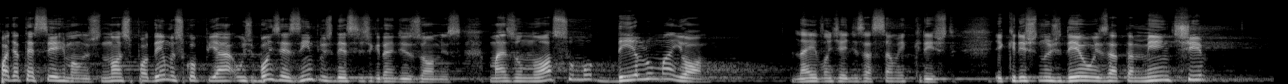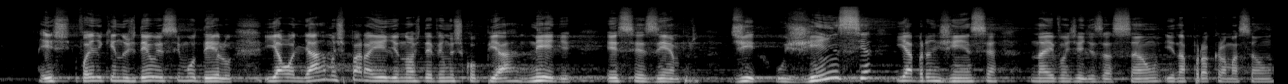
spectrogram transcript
Pode até ser, irmãos, nós podemos copiar os bons exemplos desses grandes homens, mas o nosso modelo maior na evangelização é Cristo. E Cristo nos deu exatamente foi Ele que nos deu esse modelo, e ao olharmos para Ele, nós devemos copiar nele esse exemplo de urgência e abrangência na evangelização e na proclamação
